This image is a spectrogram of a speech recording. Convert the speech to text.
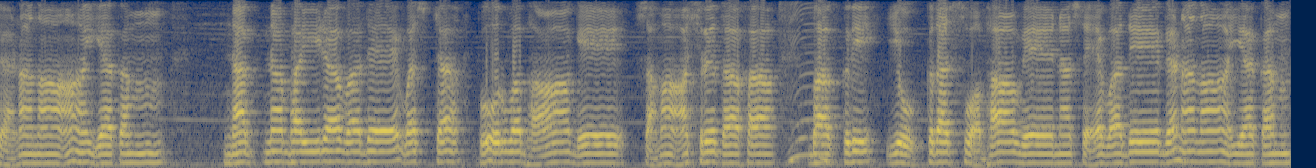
गणनायकम् नग्नभैरवदेवश्च पूर्वभागे समाश्रितः। भक्तियुक्तस्वभावेन सेवदे गणनायकम्।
